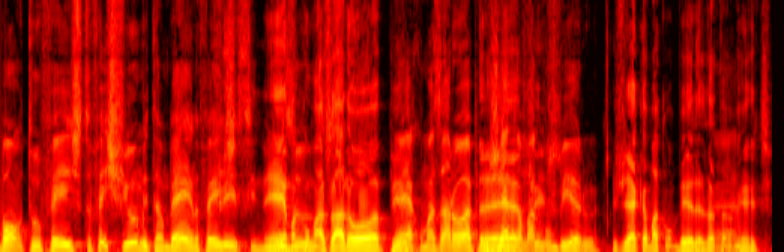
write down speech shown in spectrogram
bom, tu fez, tu fez filme também, não fez? Fiz cinema Fez o- com Mazzaropi, É, com Mazzaropi, o É, Jeca fiz. Macumbeiro. Jeca Macumbeira, exatamente.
